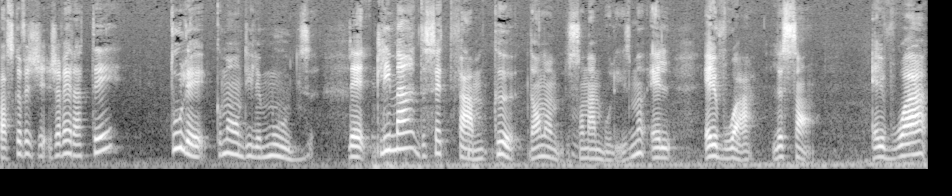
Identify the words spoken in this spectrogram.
parce que j'avais raté tous les, comment on dit, les moods, les climats de cette femme que, dans son embolisme, elle, elle voit le sang, elle voit,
